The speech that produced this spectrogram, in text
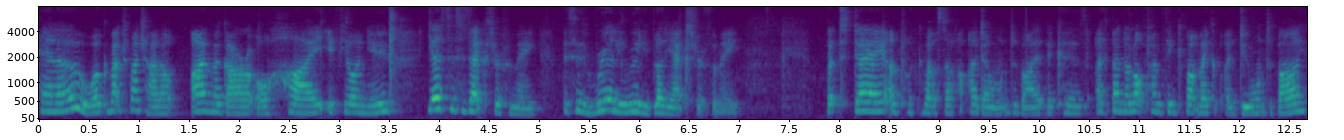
Hello, welcome back to my channel. I'm Megara, or hi if you're new. Yes, this is extra for me. This is really, really bloody extra for me. But today I'm talking about stuff I don't want to buy because I spend a lot of time thinking about makeup I do want to buy.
